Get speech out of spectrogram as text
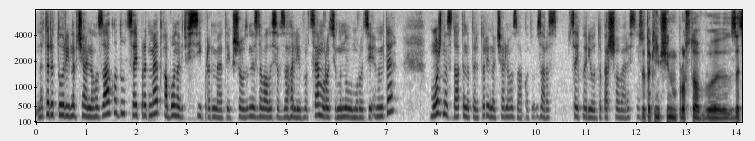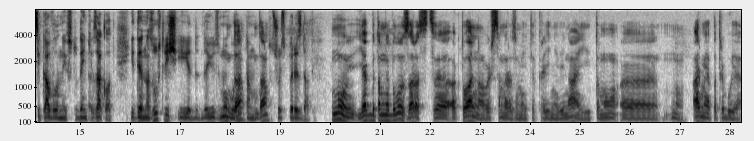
на території навчального закладу цей предмет або навіть всі предмети, якщо не здавалося взагалі в цьому році, в минулому році ММТ, можна здати на території навчального закладу. Зараз цей період до 1 вересня. Це таким чином просто е, зацікавлений в студенті заклад іде на зустріч і дають змогу Да, там да. щось перездати. Ну, як би там не було, зараз це актуально, ви ж самі розумієте, в країні війна, і тому е, ну, армія потребує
